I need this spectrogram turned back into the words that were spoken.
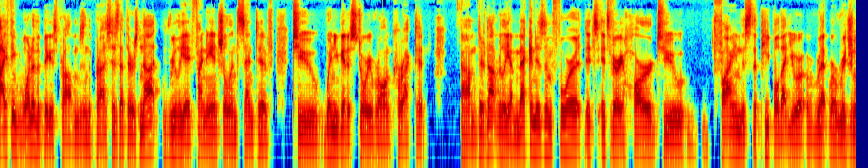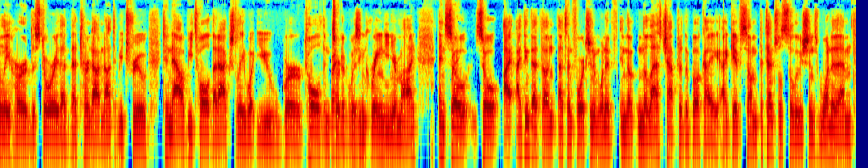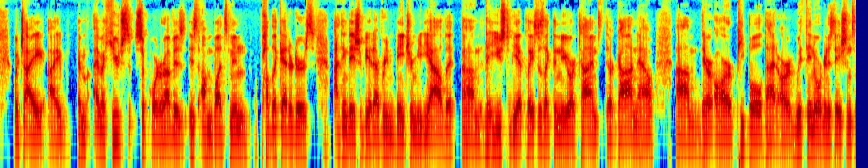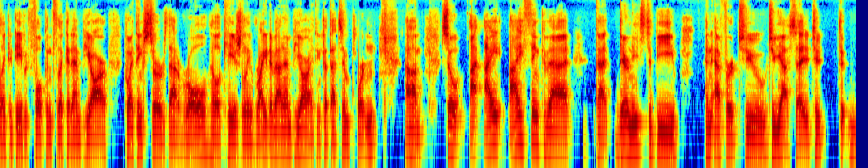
I think one of the biggest problems in the press is that there's not really a financial incentive to when you get a story wrong, correct it. Um, there's not really a mechanism for it. It's it's very hard to find this the people that you originally heard the story that that turned out not to be true to now be told that actually what you were told and right. sort of was ingrained in your mind. And so right. so I, I think that that's unfortunate. One of in the in the last chapter of the book, I, I give some potential solutions. One of them, which I I am I'm a huge supporter of, is is ombudsman, public editors. I think they should be at every major media outlet. Um, mm-hmm. They used to be at places like the New York Times. They're gone now. Um, there are people that are within organizations like a David Folkenflik at NPR, who I think serves that role. He'll occasionally write about NPR. I think that that's important. Um, so I, I, I think that that there needs to be an effort to to yes uh, to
